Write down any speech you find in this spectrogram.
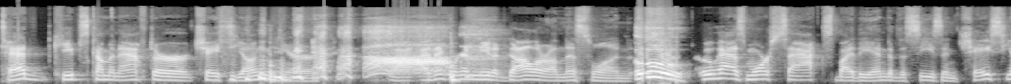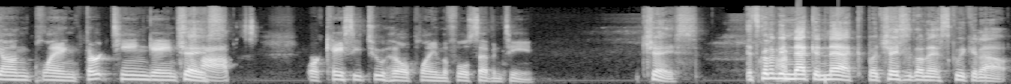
Ted keeps coming after Chase Young here. Uh, I think we're going to need a dollar on this one. Ooh, Who has more sacks by the end of the season? Chase Young playing 13 games Chase. tops, or Casey Toohill playing the full 17? Chase. It's going to be I'm- neck and neck, but Chase is going to squeak it out.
